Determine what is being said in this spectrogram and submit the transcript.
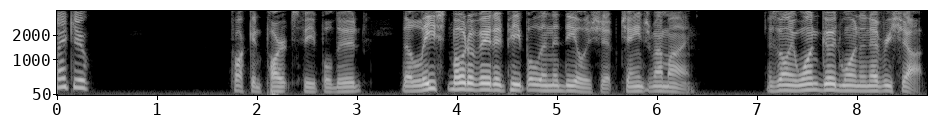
Thank you. Fucking parts people, dude. The least motivated people in the dealership. Changed my mind. There's only one good one in every shop.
